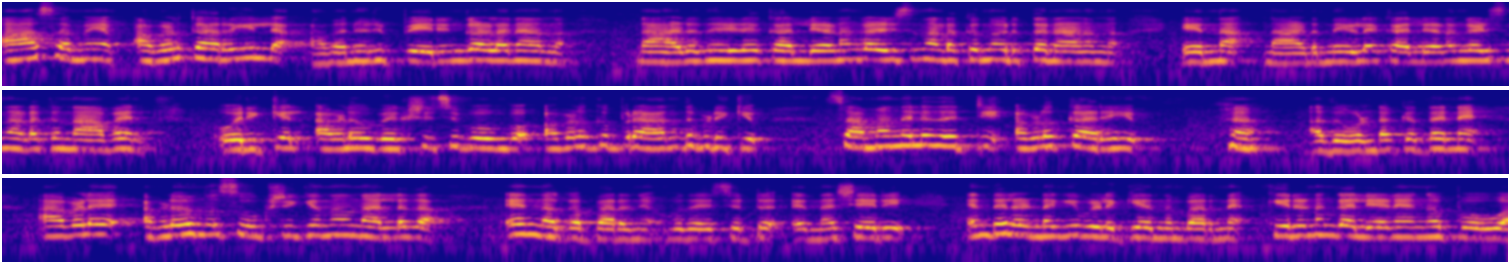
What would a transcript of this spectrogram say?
ആ സമയം അവൾക്കറിയില്ല. അവനൊരു പെരുങ്കള്ളനാന്ന്. നാട് നീളെ കല്യാണം കഴിച്ച് നടക്കുന്ന ഒരുത്തനാണെന്ന്. എന്നാൽ നാടനീളെ കല്യാണം കഴിച്ച് നടക്കുന്ന അവൻ ഒരിക്കൽ അവളെ ഉപേക്ഷിച്ച് പോകുമ്പോൾ അവൾക്ക് ഭ്രാന്ത് പിടിക്കും. സമനില തെറ്റി അവൾ കരയും. അതുകൊണ്ടൊക്കെ തന്നെ അവളെ അവളെ ഒന്ന് സൂക്ഷിക്കുന്നത് നല്ലതാ എന്നൊക്കെ പറഞ്ഞു ഉപദേശിച്ചിട്ട്. എന്നാൽ ശരി എന്തെങ്കിലും ഉണ്ടെങ്കിൽ വിളിക്കുകയെന്നും പറഞ്ഞ് കിരണും കല്യാണി അങ്ങ് പോവുക.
